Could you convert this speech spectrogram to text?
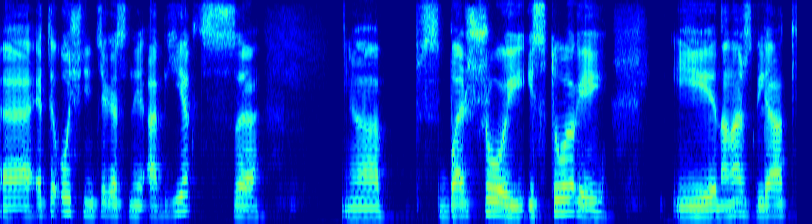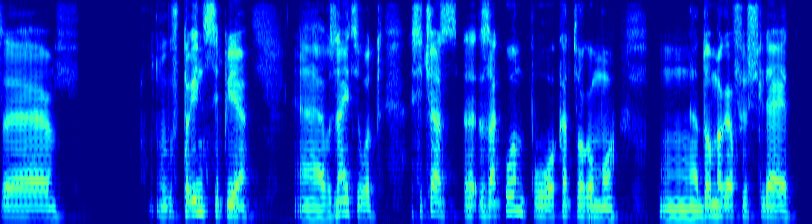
Э, это очень интересный объект с, э, с большой историей. И, на наш взгляд, э, в принципе, Вы знаете, вот сейчас закон, по которому Дом РФ осуществляет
